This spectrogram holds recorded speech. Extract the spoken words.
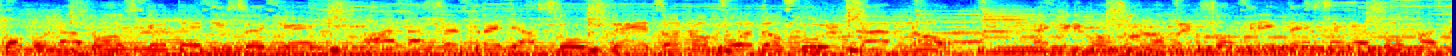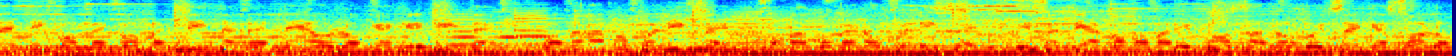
Como una voz que te dice no puedo ocultar, no. Escribo solo versos tristes en bus patético Me convertiste, releo lo que escribiste. Cuando éramos felices o más o menos felices Y sentía como mariposa loco y sé que solo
